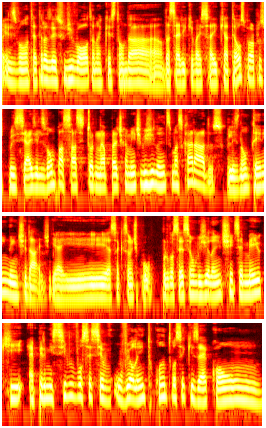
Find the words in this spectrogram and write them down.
eles vão até trazer isso de volta na questão da, da série que vai sair, que até os próprios policiais eles vão passar a se tornar praticamente vigilantes mascarados. Pra eles não terem identidade. E aí, essa questão, tipo, por você ser um vigilante, você meio que é permissível você ser o violento quanto você quiser com o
